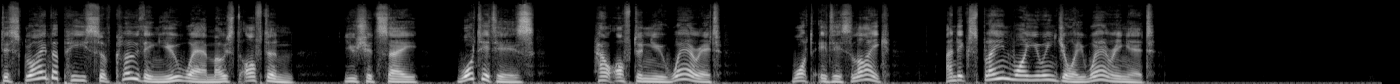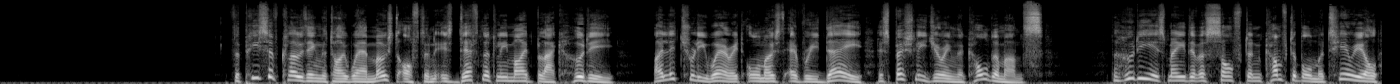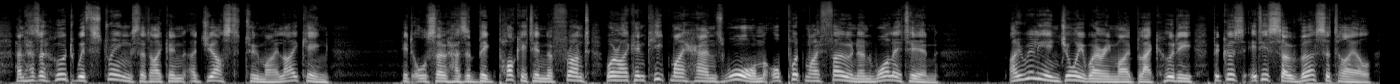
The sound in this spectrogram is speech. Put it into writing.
Describe a piece of clothing you wear most often. You should say what it is, how often you wear it, what it is like, and explain why you enjoy wearing it. The piece of clothing that I wear most often is definitely my black hoodie. I literally wear it almost every day, especially during the colder months. The hoodie is made of a soft and comfortable material and has a hood with strings that I can adjust to my liking. It also has a big pocket in the front where I can keep my hands warm or put my phone and wallet in. I really enjoy wearing my black hoodie because it is so versatile.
